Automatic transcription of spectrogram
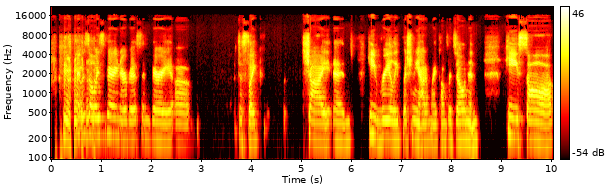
I was always very nervous and very uh, just like shy. And he really pushed me out of my comfort zone. And he saw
